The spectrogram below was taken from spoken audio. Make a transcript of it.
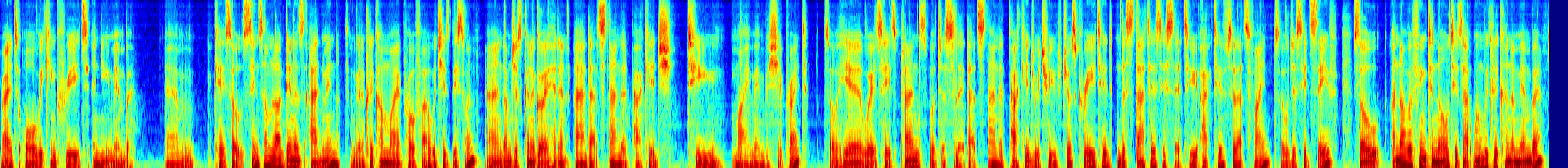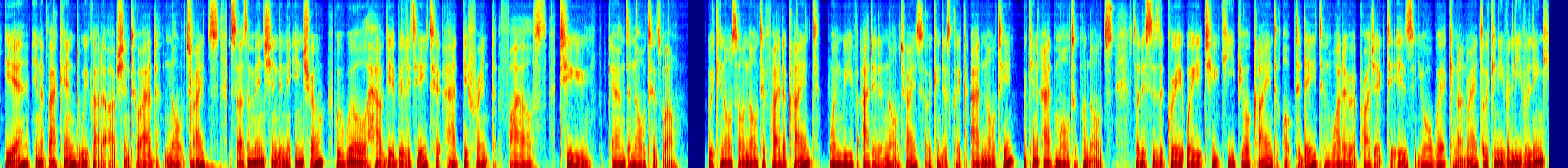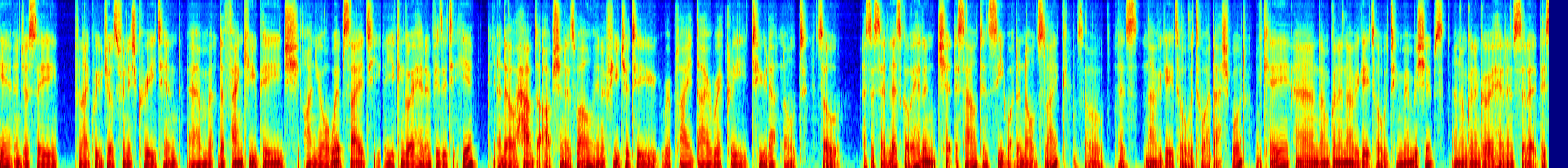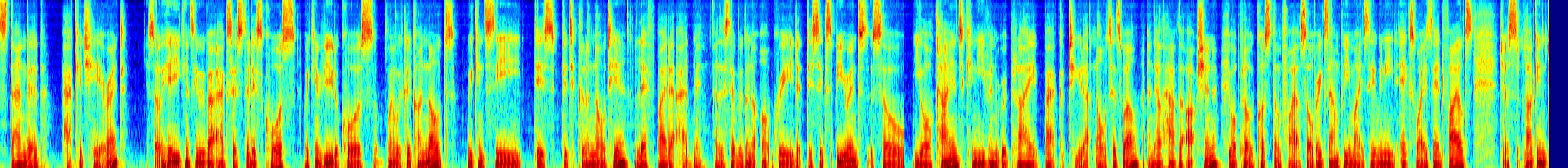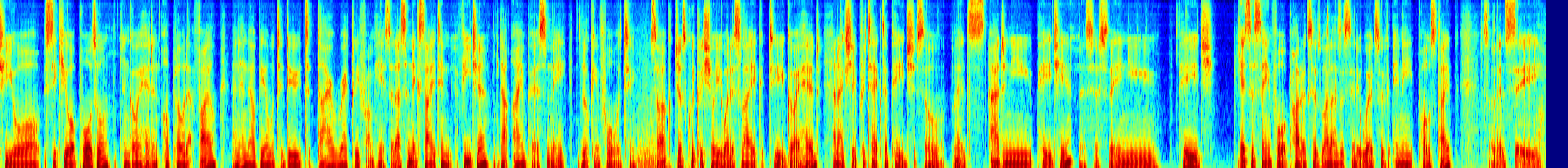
right? Or we can create a new member. Um, okay, so since I'm logged in as admin, so I'm going to click on my profile, which is this one, and I'm just going to go ahead and add that standard package to my membership, right? So here where it says plans, we'll just select that standard package, which we've just created. The status is set to active, so that's fine. So we'll just hit save. So another thing to note is that when we click on a member here in the backend, we've got the option to add notes, right? So as I mentioned in the intro, we will have the ability to add different files to um, the note as well. We can also notify the client when we've added a note, right? So we can just click add note here. We can add multiple notes. So this is a great way to keep your client up to date on whatever project it is you're working on, right? So we can even leave a link here and just say, like we've just finished creating um, the thank you page on your website, you, you can go ahead and visit it here and they'll have the option as well in the future to reply directly to that note. So as I said, let's go ahead and check this out and see what the notes like. So let's navigate over to our dashboard. Okay, and I'm going to navigate over to memberships and I'm going to go ahead and select this standard package here, right? So here you can see we've got access to this course. We can view the course when we click on notes. We can see this particular note here left by the admin. As I said, we're going to upgrade this experience so your client can even reply back to that note as well. And they'll have the option to upload custom files. So for example, you might say we need XYZ files. Just log into your secure portal and go ahead and upload that file. And then they'll be able to do it directly from here. So that's an exciting feature that I'm personally looking forward to. So I'll just quickly show you what it's like to go ahead and actually protect a page. So let's add a new page here. Let's just say new page it's the same for products as well. As I said, it works with any post type. So let's see.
